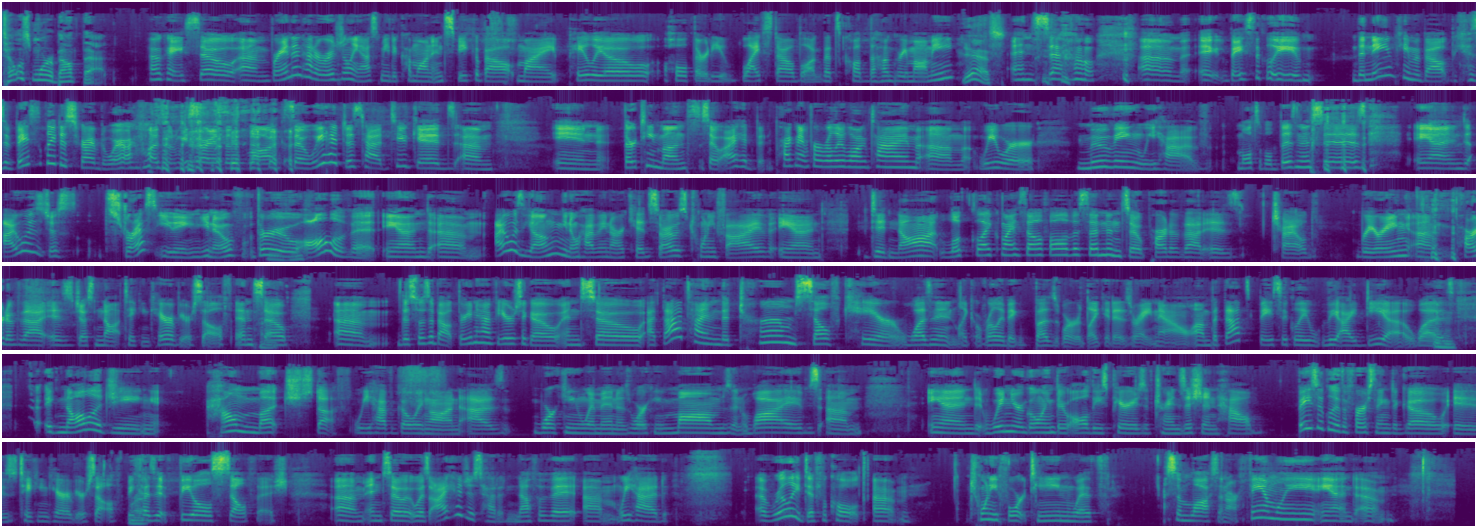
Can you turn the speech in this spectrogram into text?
tell us more about that. Okay, so um, Brandon had originally asked me to come on and speak about my paleo whole 30 lifestyle blog that's called The Hungry Mommy. Yes. And so um, it basically the name came about because it basically described where I was when we started this blog. So we had just had two kids um, in 13 months. So I had been pregnant for a really long time. Um, we were moving. We have multiple businesses, and I was just stress eating, you know, through mm-hmm. all of it. And um, I was young, you know, having our kids. So I was 25 and did not look like myself all of a sudden. And so part of that is child rearing. Um, part of that is just not taking care of yourself. And so, um, this was about three and a half years ago. And so at that time, the term self care wasn't like a really big buzzword like it is right now. Um, but that's basically the idea was mm-hmm. acknowledging how much stuff we have going on as working women, as working moms and wives. Um, and when you're going through all these periods of transition, how basically the first thing to go is taking care of yourself because right. it feels selfish. Um, and so it was, I had just had enough of it. Um, we had a really difficult um, 2014 with some loss in our family and um,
